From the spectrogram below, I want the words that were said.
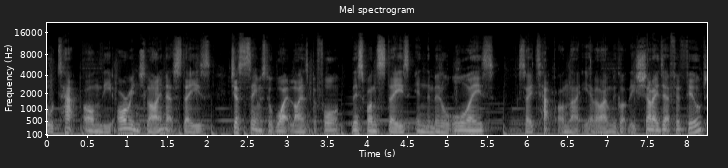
We'll tap on the orange line that stays just the same as the white lines before. This one stays in the middle always. So tap on that yellow line. We've got the shallow depth of field.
